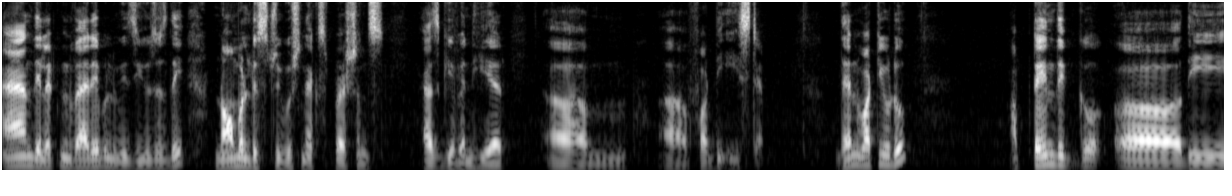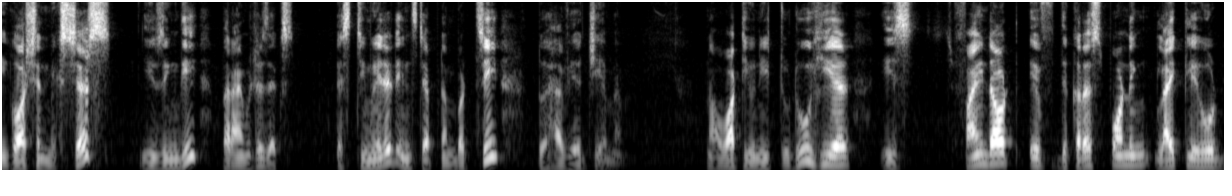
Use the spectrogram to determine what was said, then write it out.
and the latent variable which uses the normal distribution expressions as given here um, uh, for the E step. Then what you do? Obtain the, uh, the Gaussian mixtures using the parameters estimated in step number 3 to have your GMM. Now, what you need to do here is find out if the corresponding likelihood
